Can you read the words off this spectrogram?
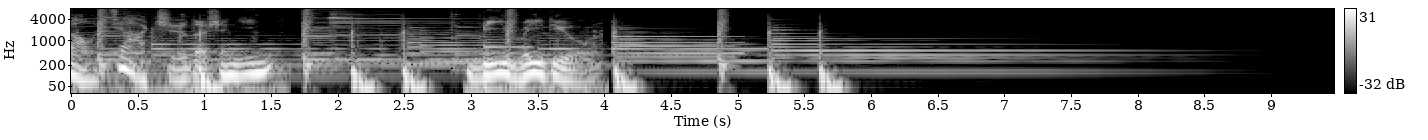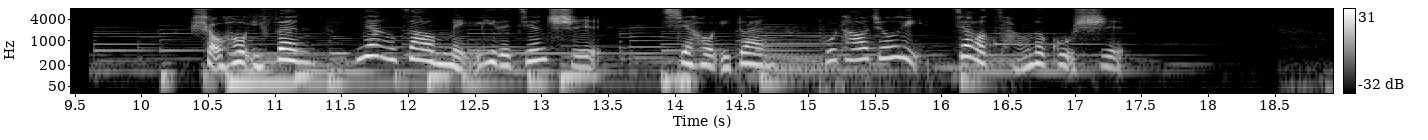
造价值的声音。B Radio。守候一份酿造美丽的坚持，邂逅一段葡萄酒里窖藏的故事。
